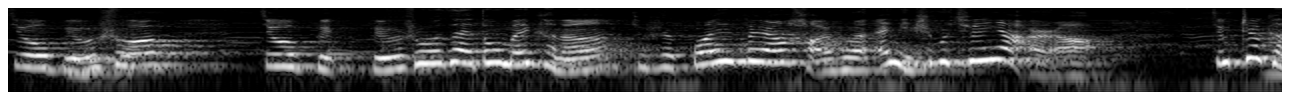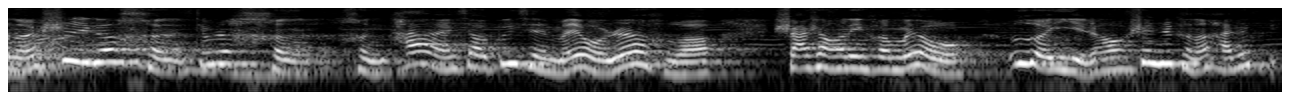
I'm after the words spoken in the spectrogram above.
就比如说，就比比如说在东北，可能就是关系非常好，说，哎，你是不是缺心眼儿啊？就这可能是一个很就是很很开玩笑，并且没有任何杀伤力和没有恶意，然后甚至可能还是比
